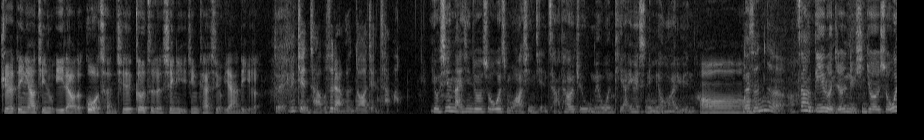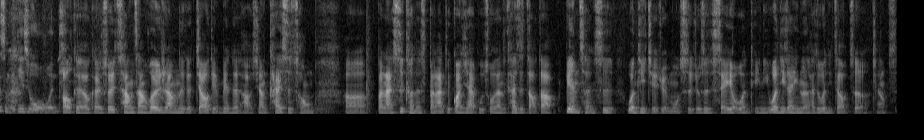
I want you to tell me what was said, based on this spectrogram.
决定要进入医疗的过程，其实各自的心理已经开始有压力了。对，因为检查不是两个人都要检查。有些男性就是说，为什么我要先检查？他会觉得我没有问题啊，因为是你没有怀孕。哦，那真的这样第一轮就是女性就会说，为什么一定是我问题？OK OK，所以常常会让那个焦点变成好像开始从呃本来是可能是本来的关系还不错，但是开始找到变成是问题解决模式，就是谁有问题？你问题在你那，还是问题在我这？这样子。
